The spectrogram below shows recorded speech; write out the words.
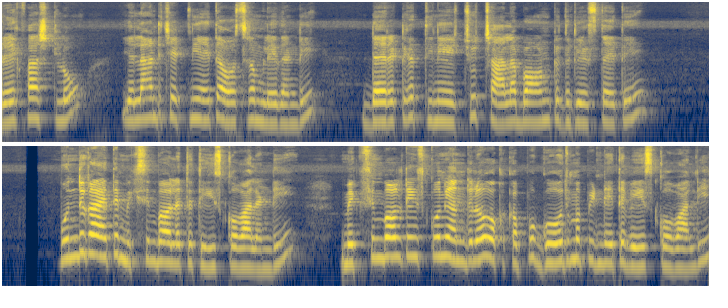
బ్రేక్ఫాస్ట్లో ఎలాంటి చట్నీ అయితే అవసరం లేదండి. డైరెక్ట్గా తినేయచ్చు చాలా బాగుంటుంది టేస్ట్ అయితే. ముందుగా అయితే మిక్సింగ్ బౌల్ అయితే తీసుకోవాలండి. మిక్సింగ్ బౌల్ తీసుకొని అందులో ఒక కప్పు గోధుమ పిండి అయితే వేసుకోవాలి.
